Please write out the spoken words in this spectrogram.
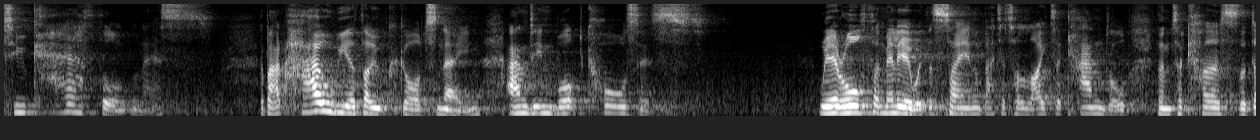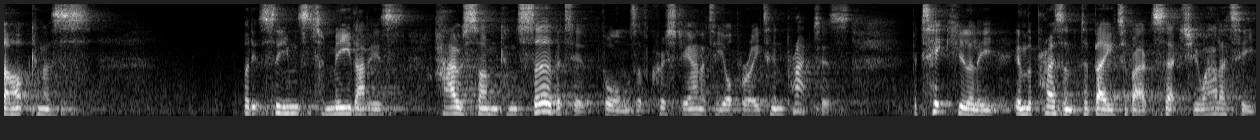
to carefulness about how we evoke God's name and in what causes. We're all familiar with the saying, better to light a candle than to curse the darkness. But it seems to me that is how some conservative forms of Christianity operate in practice particularly in the present debate about sexuality.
